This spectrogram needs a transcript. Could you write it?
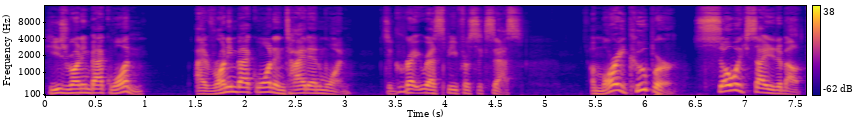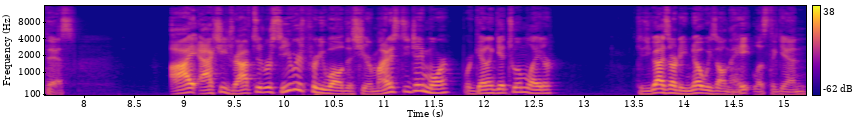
he's running back one. I have running back one and tight end one. It's a great recipe for success. Amari Cooper, so excited about this. I actually drafted receivers pretty well this year, minus DJ Moore. We're going to get to him later because you guys already know he's on the hate list again.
